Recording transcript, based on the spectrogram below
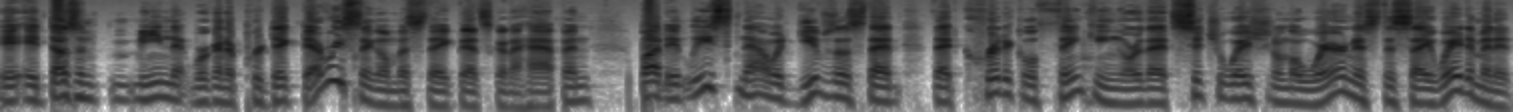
it, it doesn't mean that we're going to predict every single mistake that's going to happen, but at least now it gives us that that critical thinking or that situational awareness to say, wait a minute,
